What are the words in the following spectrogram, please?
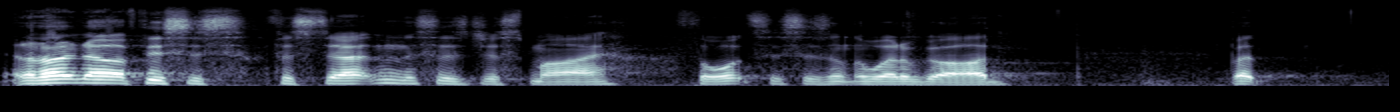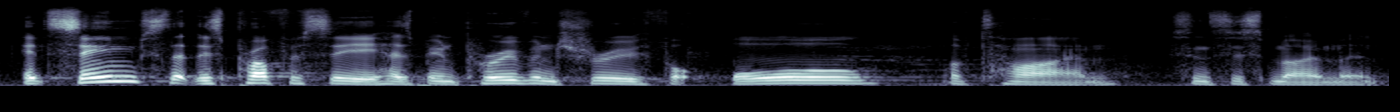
And I don't know if this is for certain, this is just my thoughts, this isn't the Word of God. But it seems that this prophecy has been proven true for all of time since this moment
